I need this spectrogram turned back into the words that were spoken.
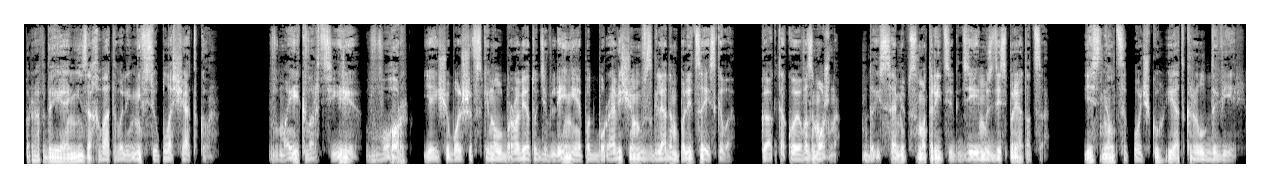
правда, и они захватывали не всю площадку. В моей квартире вор...» Я еще больше вскинул брови от удивления под буравящим взглядом полицейского. «Как такое возможно? Да и сами посмотрите, где ему здесь прятаться. Я снял цепочку и открыл дверь.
